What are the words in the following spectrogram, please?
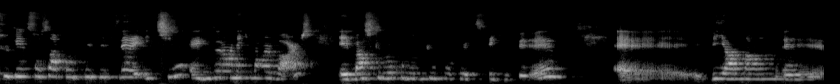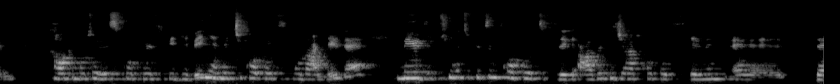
Türkiye sosyal kooperatifler için e, güzel örnekler var. E, başka bir okul mümkün kooperatifi gibi. E, bir yandan e, Kalkınma Atölyesi Kooperatifi gibi yemekçi kooperatif modelleri de mevcut. Yine tüketim kooperatifleri, adet ticaret kooperatiflerinin e, de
